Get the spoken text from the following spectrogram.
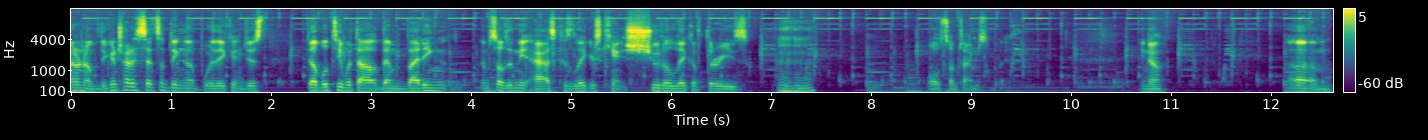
I don't know they're gonna try to set something up where they can just double team without them biting themselves in the ass because Lakers can't shoot a lick of threes. Mm-hmm. Well, sometimes, but you know. Um.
